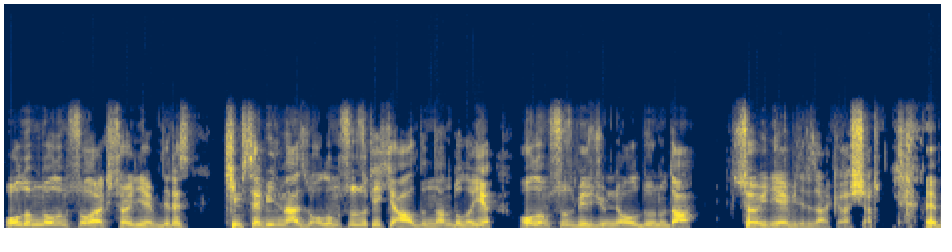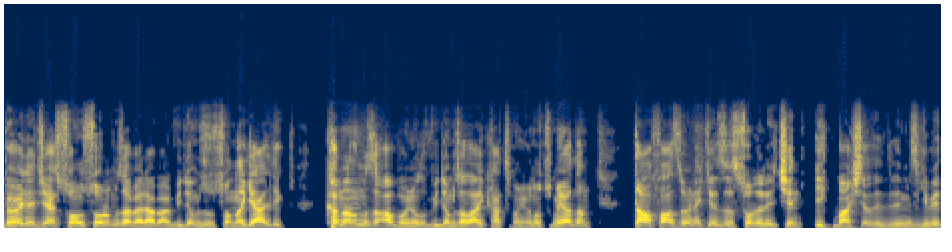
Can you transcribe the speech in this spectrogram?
olumlu olumsuz olarak söyleyebiliriz. Kimse bilmezdi. Olumsuzluk eki aldığından dolayı olumsuz bir cümle olduğunu da söyleyebiliriz arkadaşlar. Ve böylece son sorumuza beraber videomuzun sonuna geldik. Kanalımıza abone olup videomuza like atmayı unutmayalım. Daha fazla örnek yazılı soruları için ilk başta dediğimiz gibi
